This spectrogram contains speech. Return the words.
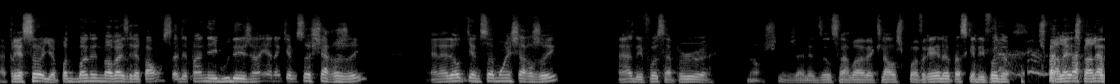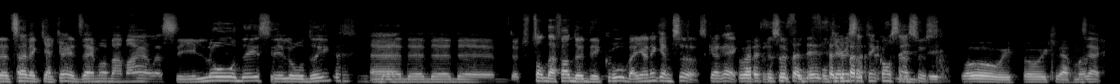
après ça, il n'y a pas de bonne et de mauvaise réponse. Ça dépend des goûts des gens. Il y en a qui aiment ça chargé. Il y en a d'autres qui aiment ça moins chargé. Hein, des fois, ça peut. Euh, non, j'allais dire ça va avec l'âge, pas vrai, là, parce que des fois, je parlais, je parlais de ça avec quelqu'un, elle disait Moi, ma mère, c'est loadé, c'est loadé de, de, de, toutes sortes d'affaires de déco. Ben, il y en a qui aiment ça, c'est correct. Ouais, c'est ça, il faut, qu'il y ait un certain consensus. oui, oui, clairement. Exact.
